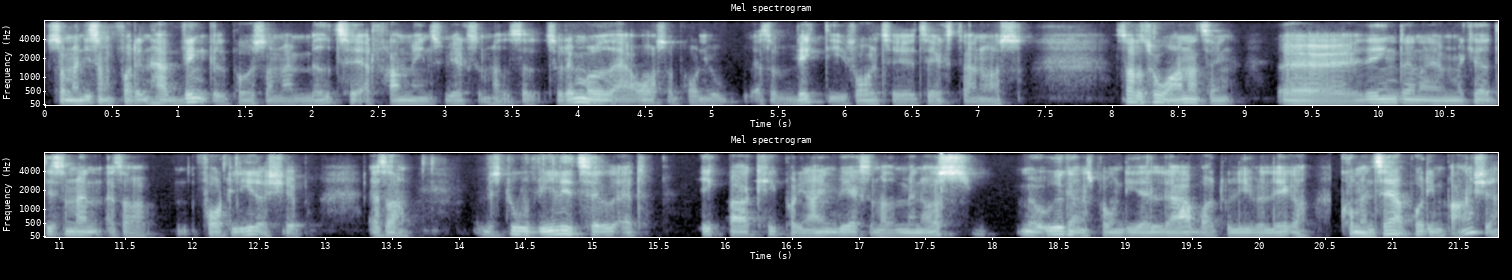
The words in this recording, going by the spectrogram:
så man ligesom får den her vinkel på, som er med til at fremme ens virksomhed. Så, så den måde er årsrapporten jo altså, vigtig i forhold til, til eksterne også. Så er der to andre ting. Øh, det ene, den er markeret, det er simpelthen altså, for leadership. Altså, hvis du er villig til at ikke bare kigge på din egen virksomhed, men også med udgangspunkt i alle det arbejde, du lige vil lægge, kommentere på din branche.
